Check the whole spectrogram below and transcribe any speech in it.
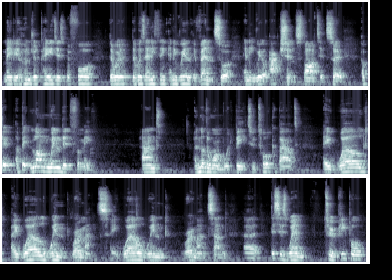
maybe 100 pages before there, were, there was anything, any real events or any real action started. So a bit, a bit long winded for me. And another one would be to talk about a world, a whirlwind romance, a whirlwind romance, and uh, this is when two people,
